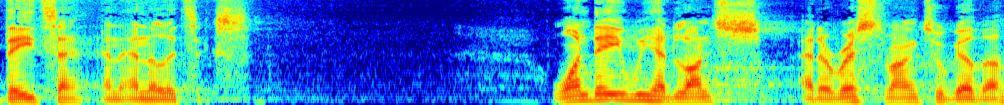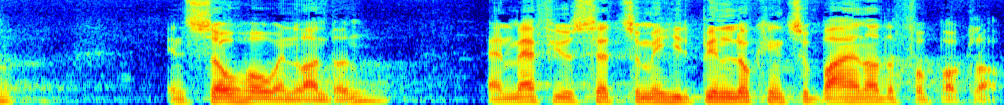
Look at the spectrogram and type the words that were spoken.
data and analytics. One day we had lunch at a restaurant together in Soho in London, and Matthew said to me he'd been looking to buy another football club.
